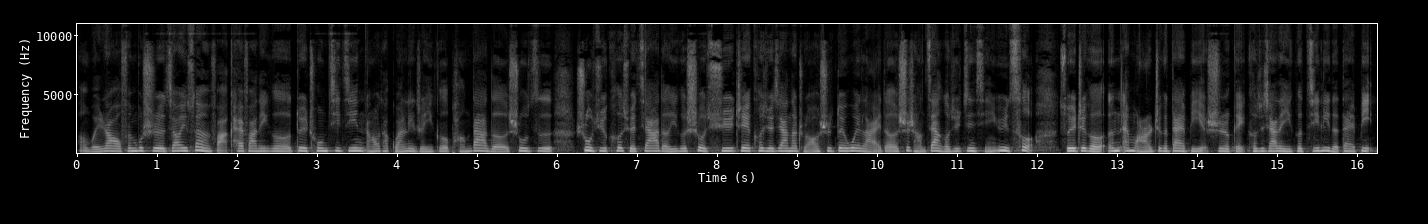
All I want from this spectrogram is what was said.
嗯，围绕分布式交易算法开发的一个对冲基金，然后它管理着一个庞大的数字数据科学家的一个社区。这些科学家呢，主要是对未来的市场价格去进行预测，所以这个 NMR 这个代币也是给科学家的一个激励的代币。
